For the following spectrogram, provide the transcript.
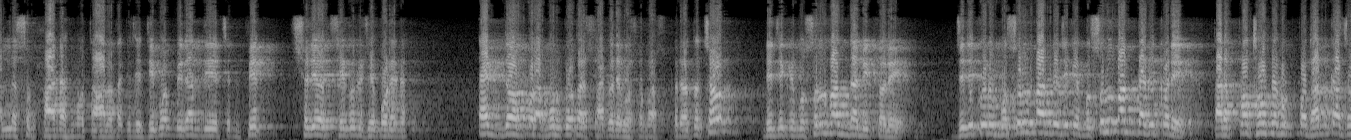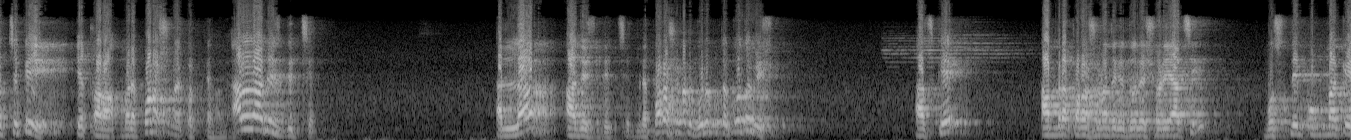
আল্লাহ সুবহানাহু তাকে যে জীবন বিধান দিয়েছেন ফির শরীয়ত সেগুলো সে পড়ে না। একদম পুরো মূর্খতার সাগরে বসবাস করে, অথচ নিজেকে মুসলমান দাবি করে। যদি কোনো মুসলমান নিজেকে মুসলমান দাবি করে, তার প্রথম এবং প্রধান কাজ হচ্ছে কি? মানে পড়াশোনা করতে হবে। আল্লাহ আদেশ দিচ্ছে আল্লাহ আদেশ দিচ্ছে মানে পড়াশোনার গুরুত্ব কত বেশি? আজকে আমরা পড়াশোনা থেকে দূরে সরে আছি। মুসলিম উম্মাকে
